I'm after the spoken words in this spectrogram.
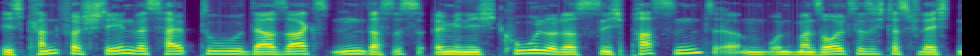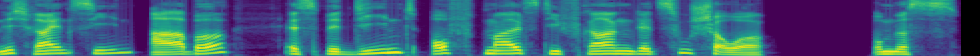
ich kann verstehen, weshalb du da sagst, hm, das ist irgendwie nicht cool oder das ist nicht passend ähm, und man sollte sich das vielleicht nicht reinziehen, aber es bedient oftmals die Fragen der Zuschauer, um das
